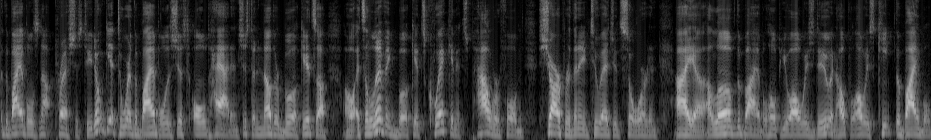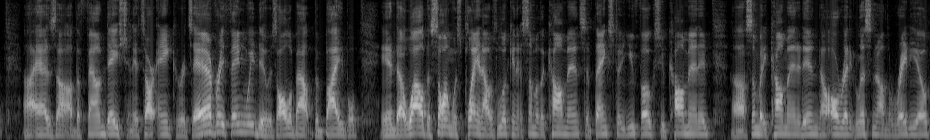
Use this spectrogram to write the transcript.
the Bible is not precious to you. Don't get to where the Bible is just old hat and it's just another book. It's a oh, it's a living book. It's quick and it's powerful, and sharper than any two-edged sword. And I uh, I love the Bible. Hope you always do, and hope we'll always keep the Bible uh, as uh, the foundation. It's our anchor. It's everything we do is all about the Bible. And uh, while the song was playing, I was looking at some of the comments, and thanks to you folks who commented. Uh, somebody commented in uh, already listening on the radio,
